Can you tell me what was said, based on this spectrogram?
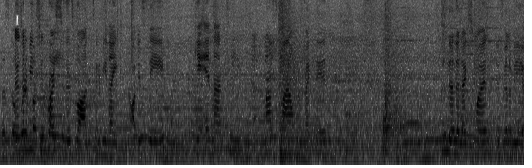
let's go. There's gonna be two parts to this vlog. It's gonna be like obviously getting my teeth, my smile perfected and then the next one is gonna be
